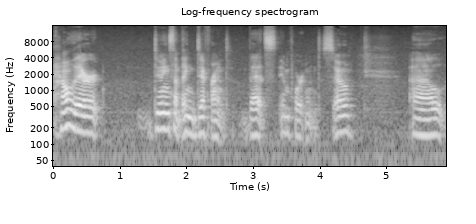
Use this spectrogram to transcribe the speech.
how they're doing something different that's important. So I'll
